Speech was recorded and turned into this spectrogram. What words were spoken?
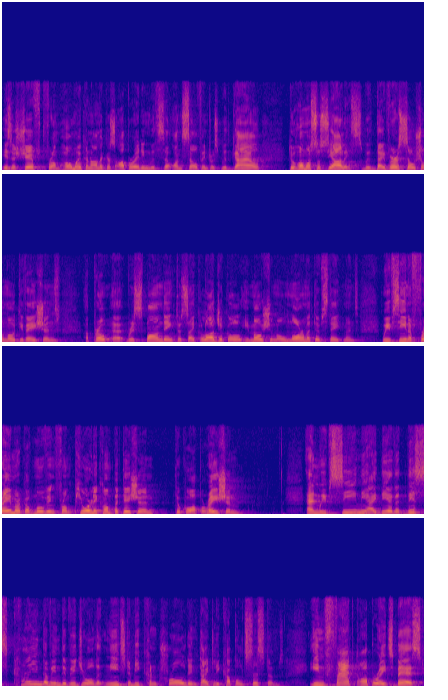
is a shift from Homo economicus operating with, on self-interest with guile to homo socialis with diverse social motivations, uh, responding to psychological, emotional, normative statements. We've seen a framework of moving from purely competition to cooperation. And we've seen the idea that this kind of individual that needs to be controlled in tightly coupled systems, in fact operates best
